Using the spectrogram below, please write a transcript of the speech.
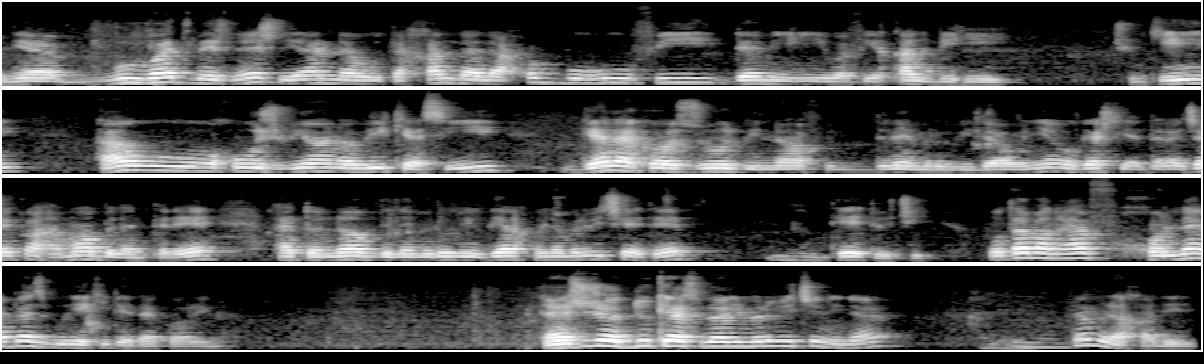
ونيا بو ود بجنش لأنه تخلل حبه في دمه وفي قلبه. چونكي أو خوش بيانا وي كسي گلکا زور بی ناف دل مروی دا ونیا و گشتی درجه که همه بلندتره. حتی ناف دل مروی و گل خوی مروی چه تید؟ تیتو چی؟ و طبعا اف خله بس بو یکی تیتا کارینه يعني شو دو كاس بلاني مروي چني نه؟ نبلا خليل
